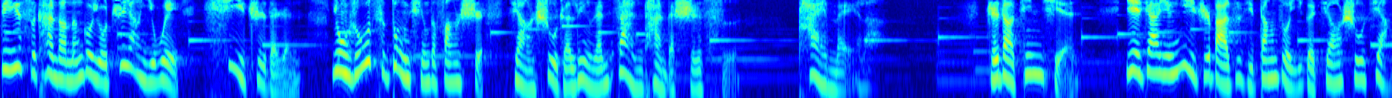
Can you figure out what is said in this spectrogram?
第一次看到能够有这样一位气质的人，用如此动情的方式讲述着令人赞叹的诗词，太美了。直到今天，叶嘉莹一直把自己当做一个教书匠。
